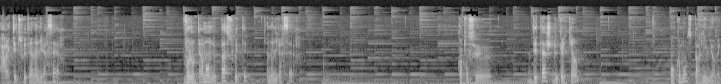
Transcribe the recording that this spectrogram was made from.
arrêter de souhaiter un anniversaire, volontairement ne pas souhaiter un anniversaire. Quand on se détache de quelqu'un, on commence par l'ignorer.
